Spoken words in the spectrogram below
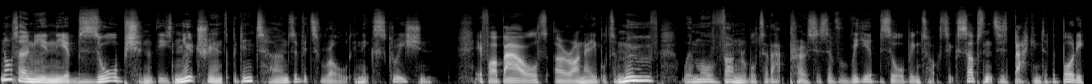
not only in the absorption of these nutrients, but in terms of its role in excretion. If our bowels are unable to move, we're more vulnerable to that process of reabsorbing toxic substances back into the body.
